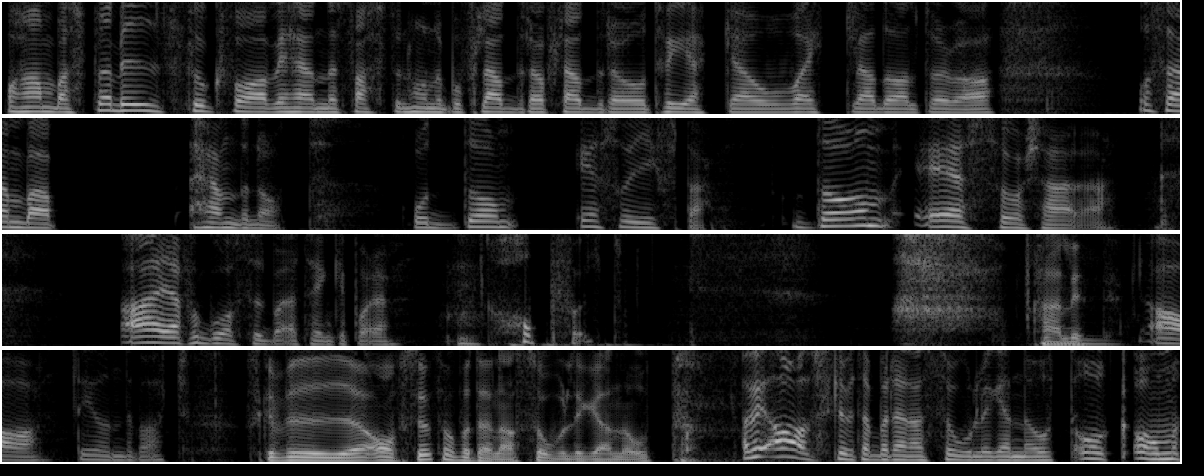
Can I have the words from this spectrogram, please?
Och han bara stabilt stod kvar vid henne fastän hon är på fladdra och fladdra och tveka och var äcklad och allt vad det var. Och sen bara hände något. Och de är så gifta. De är så kära. Ah, jag får gåshud bara jag tänker på det. Hoppfullt. Härligt. Ja, det är underbart. Ska vi avsluta på denna soliga not? Och vi avslutar på denna soliga not. Och om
